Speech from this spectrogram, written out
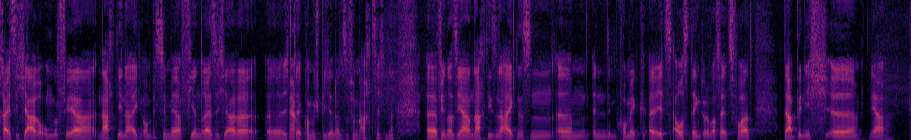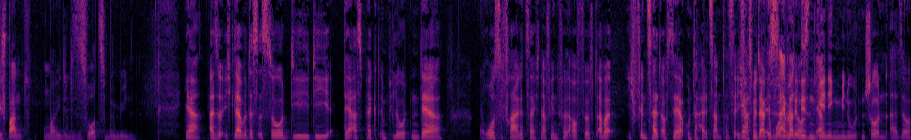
30 Jahre ungefähr nach den Ereignissen, oh, ein bisschen mehr, 34 Jahre, äh, ja. der Comic spielt ja 1985, ne? Äh, 34 Jahre nach diesen Ereignissen ähm, in dem Comic äh, jetzt ausdenkt oder was er jetzt vorhat, da bin ich äh, ja gespannt, um mal wieder dieses Wort zu bemühen. Ja, also ich glaube, das ist so die, die, der Aspekt im Piloten, der große Fragezeichen auf jeden Fall aufwirft, aber ich finde es halt auch sehr unterhaltsam tatsächlich, ja, was mir da geboten wird in diesen ja. wenigen Minuten schon. Also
